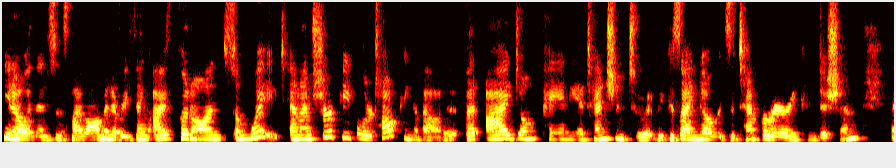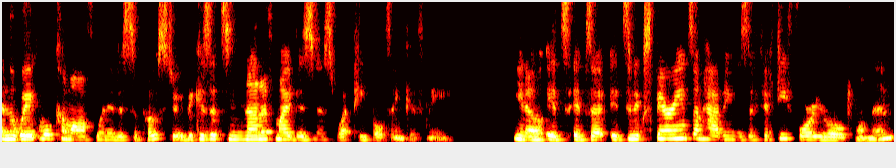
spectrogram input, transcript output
you know and then since my mom and everything i've put on some weight and i'm sure people are talking about it but i don't pay any attention to it because i know it's a temporary condition and the weight will come off when it is supposed to because it's none of my business what people think of me you know it's it's a it's an experience i'm having as a 54 year old woman.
